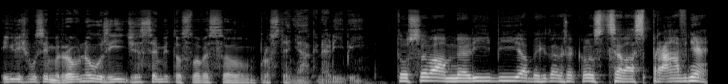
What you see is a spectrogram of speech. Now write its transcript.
I když musím rovnou říct, že se mi to sloveso prostě nějak nelíbí. To se vám nelíbí, abych tak řekl zcela správně.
